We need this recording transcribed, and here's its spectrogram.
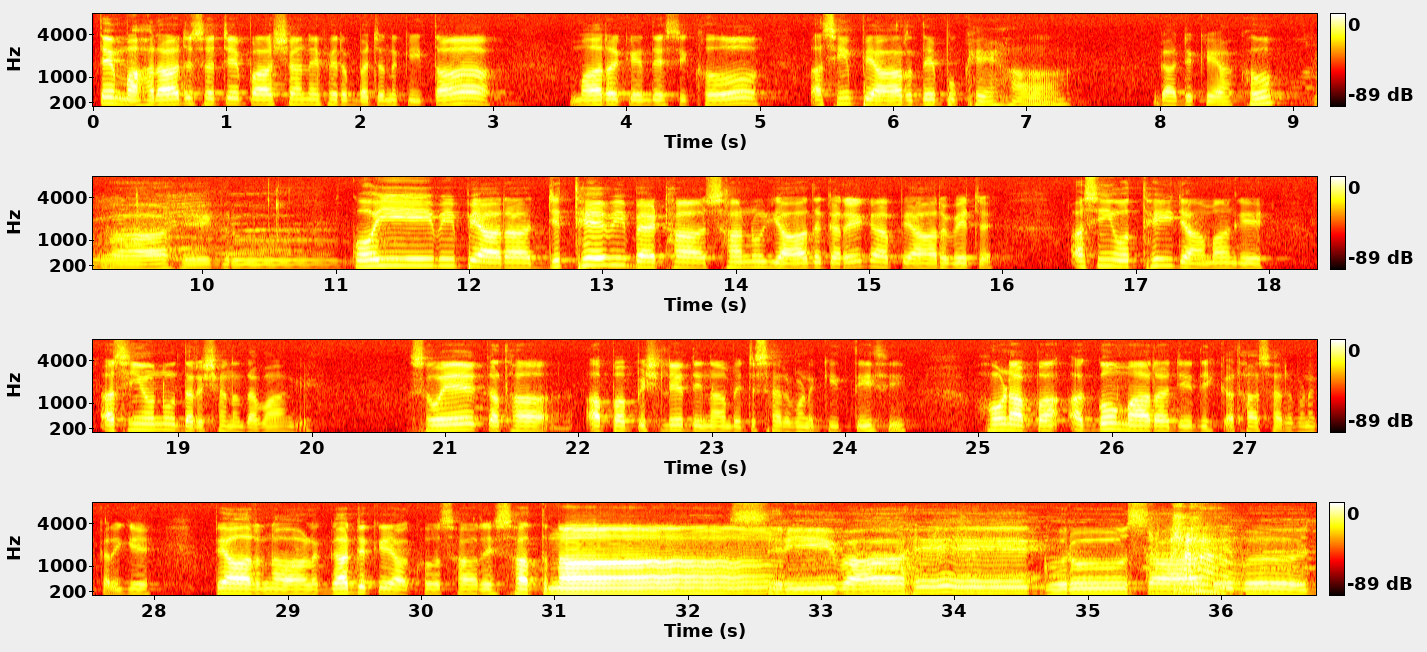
ਤੇ ਮਹਾਰਾਜ ਸੱਚੇ ਪਾਤਸ਼ਾਹ ਨੇ ਫਿਰ ਬਚਨ ਕੀਤਾ ਮਹਾਰਾਜ ਕਹਿੰਦੇ ਸਿੱਖੋ ਅਸੀਂ ਪਿਆਰ ਦੇ ਭੁੱਖੇ ਹਾਂ। ਗੱਜ ਕੇ ਆਖੋ ਵਾਹਿਗੁਰੂ। ਕੋਈ ਵੀ ਪਿਆਰਾ ਜਿੱਥੇ ਵੀ ਬੈਠਾ ਸਾਨੂੰ ਯਾਦ ਕਰੇਗਾ ਪਿਆਰ ਵਿੱਚ ਅਸੀਂ ਉੱਥੇ ਹੀ ਜਾਵਾਂਗੇ। ਅਸੀਂ ਉਹਨੂੰ ਦਰਸ਼ਨ ਦਵਾਂਗੇ। ਸੋ ਇਹ ਕਥਾ ਆਪਾਂ ਪਿਛਲੇ ਦਿਨਾਂ ਵਿੱਚ ਸਰਵਣ ਕੀਤੀ ਸੀ। ਹੁਣ ਆਪਾਂ ਅੱਗੋਂ ਮਹਾਰਾਜ ਜੀ ਦੀ ਕਥਾ ਸਰਵਣ ਕਰੀਏ। ਪਿਆਰ ਨਾਲ ਗੱਜ ਕੇ ਆਖੋ ਸਾਰੇ ਸਤਨਾਮ। ਸ੍ਰੀ ਵਾਹਿਗੁਰੂ ਸਾਹਿਬ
